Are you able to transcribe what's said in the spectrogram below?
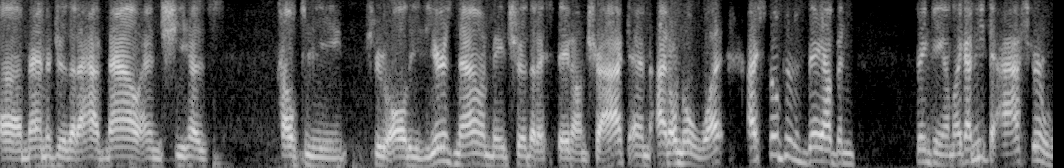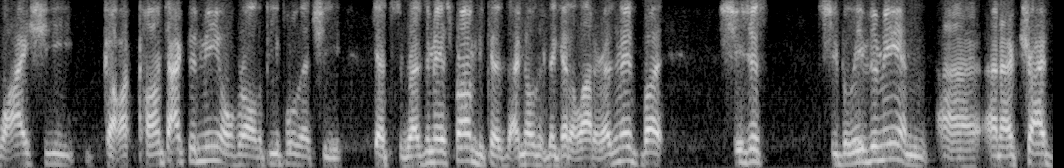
uh, manager that I have now, and she has helped me through all these years now and made sure that I stayed on track. And I don't know what I still to this day I've been thinking. I'm like I need to ask her why she got contacted me over all the people that she gets resumes from because I know that they get a lot of resumes, but she just she believed in me and uh, and I've tried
